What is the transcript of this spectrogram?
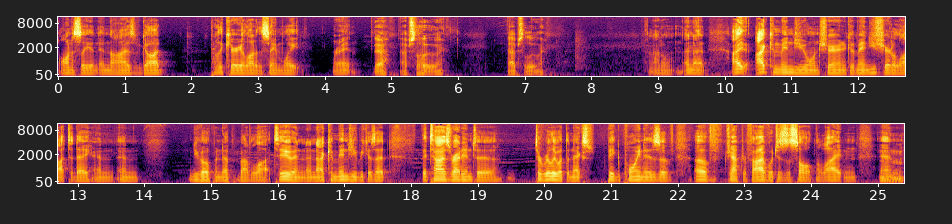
honestly, in, in the eyes of God, probably carry a lot of the same weight, right? yeah absolutely absolutely And I don't, and I, I, I commend you on sharing because man, you shared a lot today, and and you've opened up about a lot too, and and I commend you because that that ties right into to really what the next big point is of of chapter five, which is the salt and the light, and and Mhm.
